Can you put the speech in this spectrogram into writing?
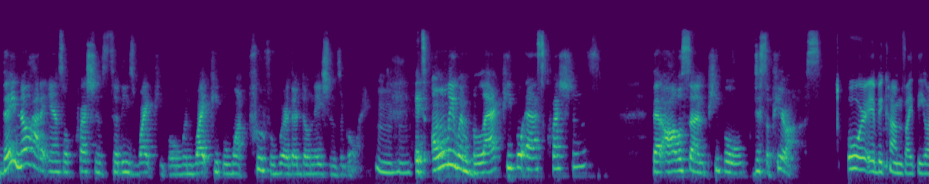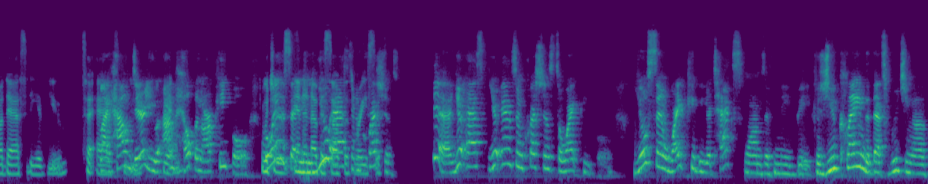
they know how to answer questions to these white people when white people want proof of where their donations are going. Mm-hmm. It's only when Black people ask questions that all of a sudden people disappear on us. Or it becomes like the audacity of you to ask. Like, how dare you? Yeah. I'm helping our people. Which is second, in and of itself is racist. Questions. Yeah, you're asking, you're answering questions to white people. You'll send white people your tax forms if need be, because you claim that that's reaching a,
